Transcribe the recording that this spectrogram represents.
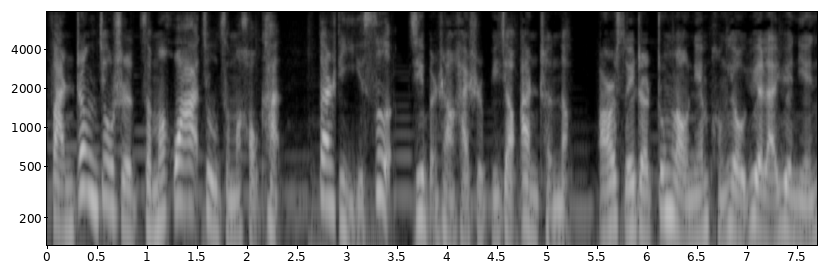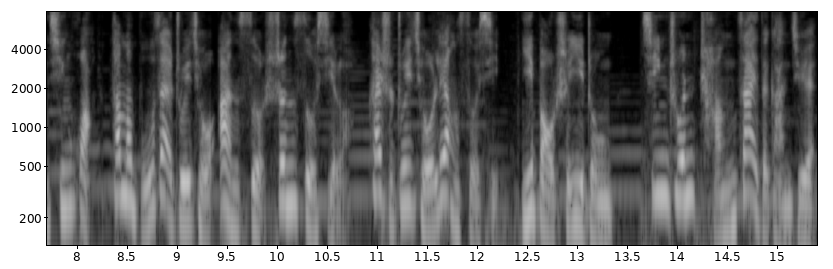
反正就是怎么花就怎么好看。但底色基本上还是比较暗沉的。而随着中老年朋友越来越年轻化，他们不再追求暗色深色系了，开始追求亮色系，以保持一种青春常在的感觉。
